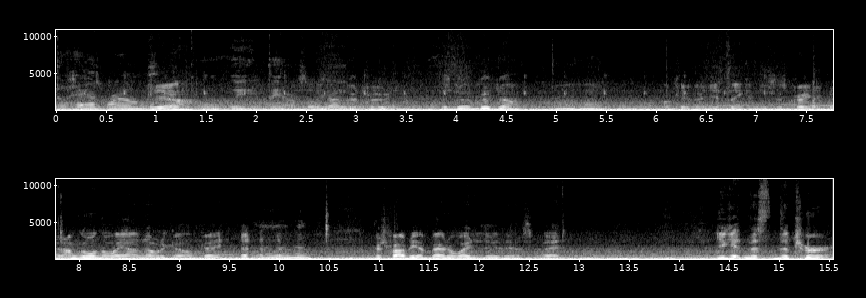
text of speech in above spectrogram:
the hash browns. Yeah. Oh, wee. They are so got good. good food. They do a good job. Mm-hmm. Okay, now you're thinking this is crazy, but I'm going the way I know to go. Okay. Mm-hmm. There's probably a better way to do this, but you're getting this the tour.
